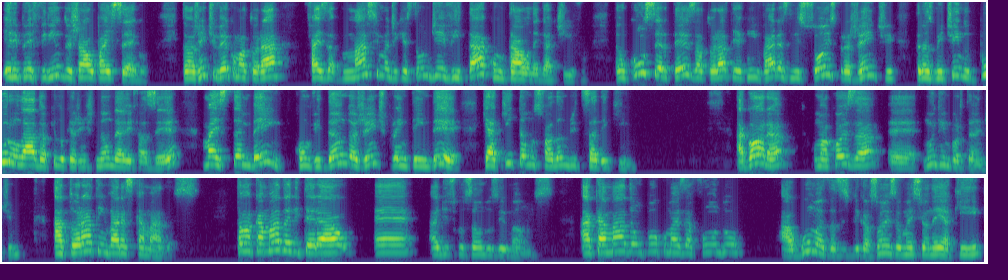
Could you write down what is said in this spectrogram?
Ele preferiu deixar o pai cego. Então a gente vê como a Torá faz a máxima de questão de evitar contar o negativo. Então, com certeza, a Torá tem aqui várias lições para a gente, transmitindo, por um lado, aquilo que a gente não deve fazer, mas também convidando a gente para entender que aqui estamos falando de tzadikim. Agora, uma coisa é, muito importante. A Torá tem várias camadas. Então, a camada literal é a discussão dos irmãos. A camada um pouco mais a fundo, algumas das explicações eu mencionei aqui,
